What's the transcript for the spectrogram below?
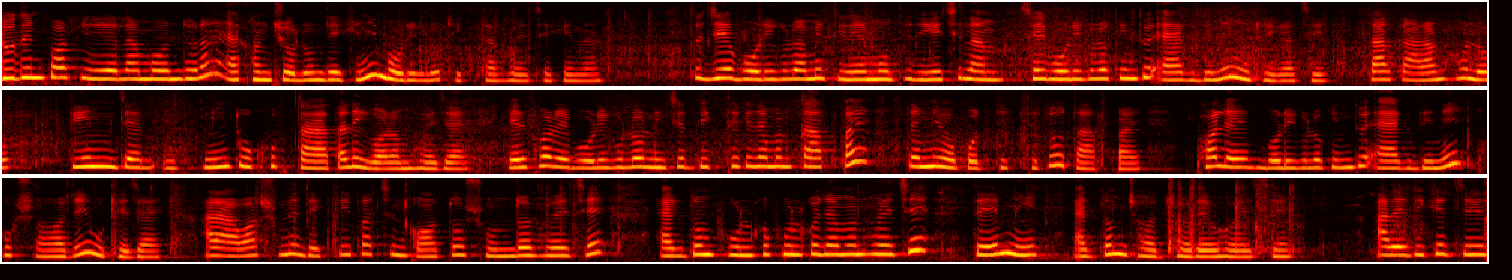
দুদিন পর ফিরে এলাম, বন্ধুরা। এখন চলুন দেখে বড়িগুলো ঠিকঠাক হয়েছে কিনা। তো যে বড়িগুলো আমি টিনের মধ্যে দিয়েছিলাম, সেই বড়িগুলো কিন্তু একদিনে উঠে গেছে। তার কারণ হলো, টিন কিন্তু খুব তাড়াতাড়ি গরম হয়ে যায়। এর ফলে বড়িগুলো নিচের দিক থেকে যেমন তাপ পায়, তেমনি ওপর দিক থেকেও তাপ পায়। ফলে বড়িগুলো কিন্তু একদিনেই খুব সহজেই উঠে যায়। আর আওয়াজ শুনে দেখতেই পাচ্ছেন কত সুন্দর হয়েছে। একদম ফুলকো ফুলকো যেমন হয়েছে, তেমনি একদম ঝরঝরেও হয়েছে। আর এদিকে যে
